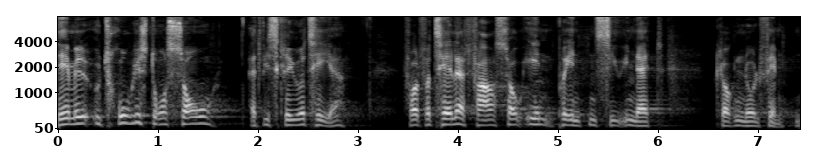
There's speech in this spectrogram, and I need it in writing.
Det er med utrolig stor sorg, at vi skriver til jer, for at fortælle, at far sov ind på intensiv i nat kl. 0.15.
